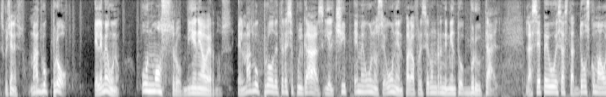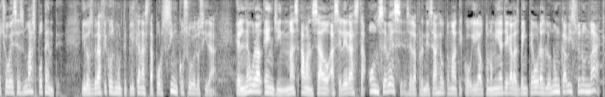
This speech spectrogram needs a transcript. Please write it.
Escuchen esto. MacBook Pro, el M1, un monstruo viene a vernos. El MacBook Pro de 13 pulgadas y el chip M1 se unen para ofrecer un rendimiento brutal. La CPU es hasta 2,8 veces más potente y los gráficos multiplican hasta por 5 su velocidad. El Neural Engine más avanzado acelera hasta 11 veces el aprendizaje automático y la autonomía llega a las 20 horas, lo nunca visto en un Mac.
